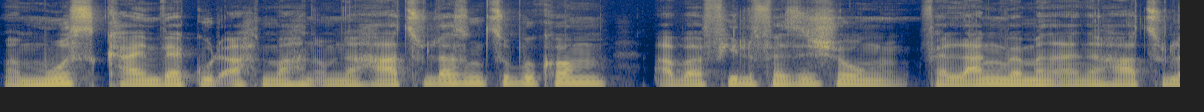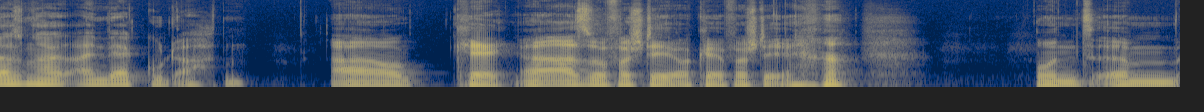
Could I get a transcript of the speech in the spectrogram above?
man muss kein Werkgutachten machen, um eine Haarzulassung zu bekommen, aber viele Versicherungen verlangen, wenn man eine Haarzulassung hat, ein Werkgutachten. Ah, okay. Also verstehe, okay, verstehe. Und ähm,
